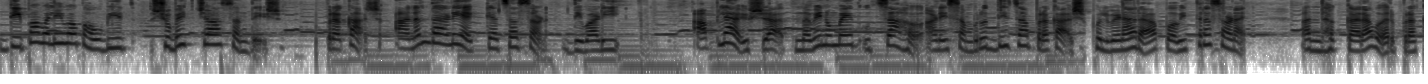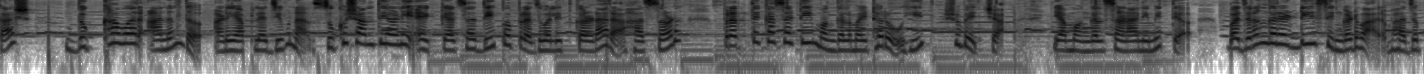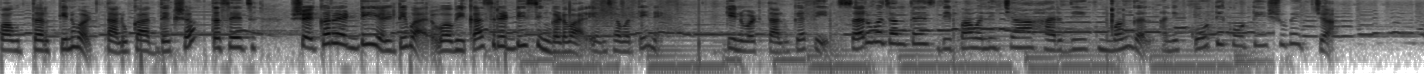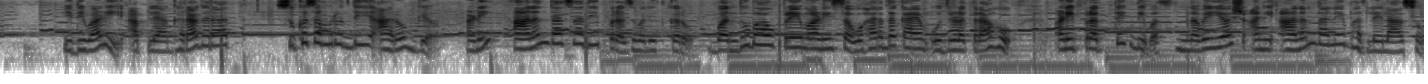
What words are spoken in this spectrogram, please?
दीपावली व भाऊबीज शुभेच्छा संदेश. प्रकाश आनंद आणि ऐक्याचा सण दिवाळी. आपल्या आयुष्यात नवीन उमेद उत्साह आणि समृद्धीचा प्रकाश फुलविणारा पवित्र सण आहे. अंधकारावर प्रकाश दुःखावर आनंद आणि आपल्या जीवनात सुखशांती आणि ऐक्याचा दीप प्रज्वलित करणारा हा सण प्रत्येकासाठी मंगलमय ठरो हीच शुभेच्छा. या मंगल सणानिमित्त बजरंग रेड्डी सिंगडवार भाजपा उत्तर किनवट तालुका अध्यक्ष तसेच शेखर रेड्डी येल्टीवार व विकास रेड्डी सिंगडवार यांच्या वतीने किनवट तालुक्यातील सर्व जनतेस दीपावलीच्या हार्दिक मंगल आणि कोटी कोटी शुभेच्छा. ही दिवाळी आपल्या घराघरात सुखसमृद्धी आरोग्य आणि आनंदाचा दीप प्रज्वलित करो. बंधुभाव प्रेम आणि सौहार्द कायम उजळत राहो. आणि प्रत्येक दिवस नवे यश आणि आनंदाने भरलेला असो.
